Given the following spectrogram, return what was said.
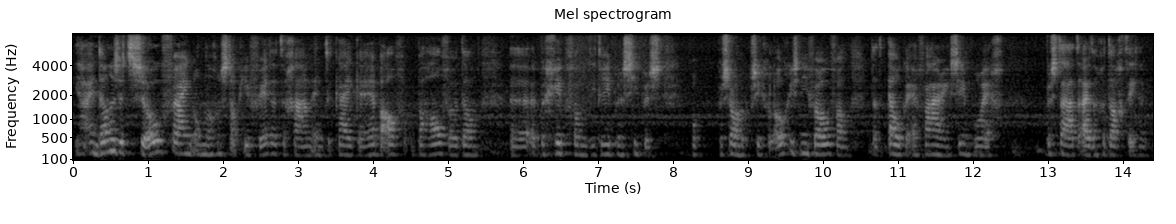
Ja, en dan is het zo fijn om nog een stapje verder te gaan en te kijken. Hè, behalve, behalve dan eh, het begrip van die drie principes persoonlijk psychologisch niveau. Van dat elke ervaring simpelweg bestaat uit een gedachte in het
